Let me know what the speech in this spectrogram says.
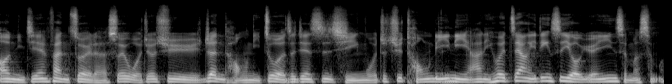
哦，你今天犯罪了，所以我就去认同你做了这件事情，我就去同理你啊！你会这样，一定是有原因什么什么，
